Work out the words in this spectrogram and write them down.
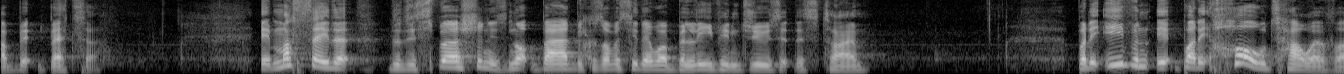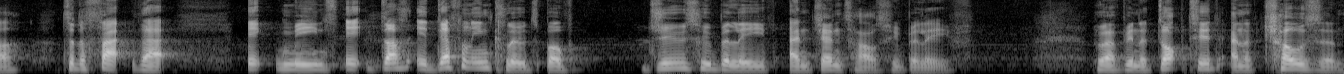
a bit better. It must say that the dispersion is not bad because obviously they were believing Jews at this time. But it even it, but it holds, however, to the fact that it means it does it definitely includes both Jews who believe and Gentiles who believe, who have been adopted and are chosen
